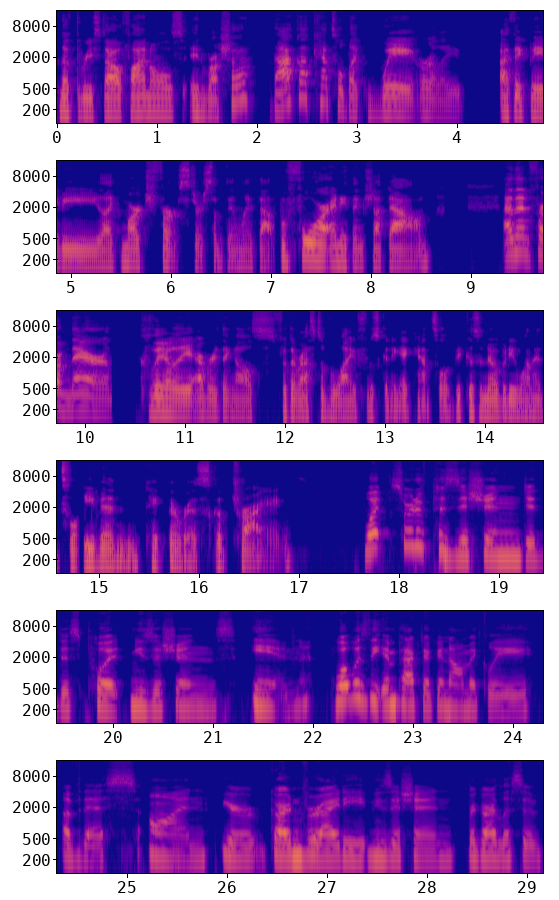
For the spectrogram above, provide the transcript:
the three style finals in Russia. That got canceled like way early. I think maybe like March 1st or something like that before anything shut down. And then from there, clearly everything else for the rest of life was going to get canceled because nobody wanted to even take the risk of trying. What sort of position did this put musicians in? What was the impact economically of this on your garden variety musician, regardless of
